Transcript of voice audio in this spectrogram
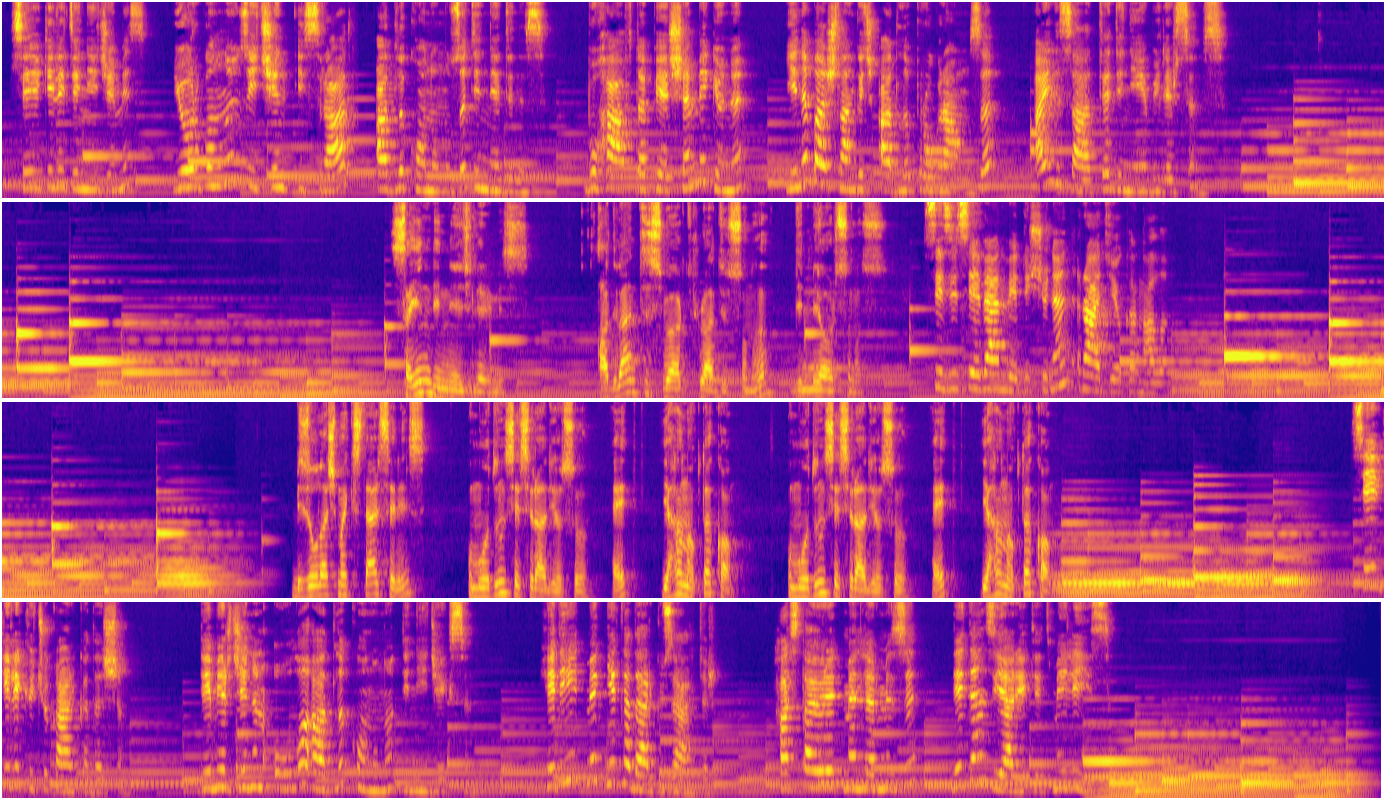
Sevgili dinleyicimiz, Yorgunluğunuz için İsraat adlı konumuzu dinlediniz. Bu hafta Perşembe günü Yeni Başlangıç adlı programımızı aynı saatte dinleyebilirsiniz. Sayın dinleyicilerimiz, Adventist World Radyosunu dinliyorsunuz. Sizi seven ve düşünen radyo kanalı. Bize ulaşmak isterseniz Umutun Sesi Radyosu et yaha.com Umutun Sesi Radyosu et yaha.com Sevgili küçük arkadaşım, Demirci'nin oğlu adlı konunu dinleyeceksin. Hediye etmek ne kadar güzeldir. Hasta öğretmenlerimizi neden ziyaret etmeliyiz?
